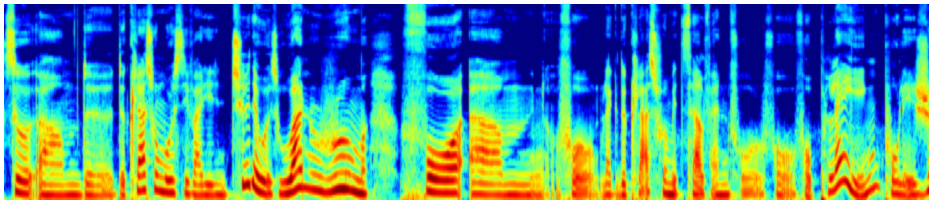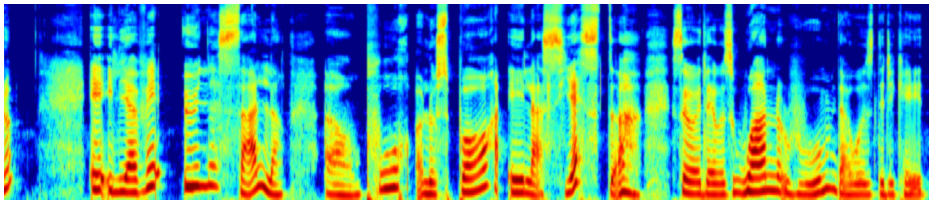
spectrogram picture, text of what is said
So um, the the classroom was divided in two. There was one room for um, for like the classroom itself and for for for playing pour les jeux. Et il y avait une salle um, pour le sport et la sieste. So there was one room that was dedicated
